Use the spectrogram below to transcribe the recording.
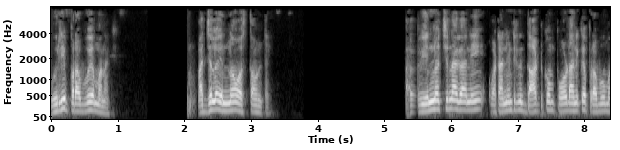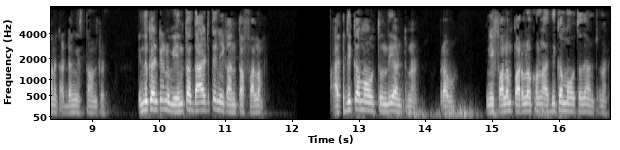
ఉరి ప్రభువే మనకి. మధ్యలో ఎన్నో వస్తూ ఉంటాయి. అవి ఎన్ని వచ్చినా కానీ వాటన్నింటిని దాటుకొని పోవడానికే ప్రభు మనకు అడ్డంగిస్తూ ఉంటాడు. ఎందుకంటే నువ్వు ఎంత దాటితే నీకు అంత ఫలం. అధికం అవుతుంది అంటున్నాడు ప్రభు. నీ ఫలం పరలోకంలో అధికం అవుతుంది అంటున్నాడు.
